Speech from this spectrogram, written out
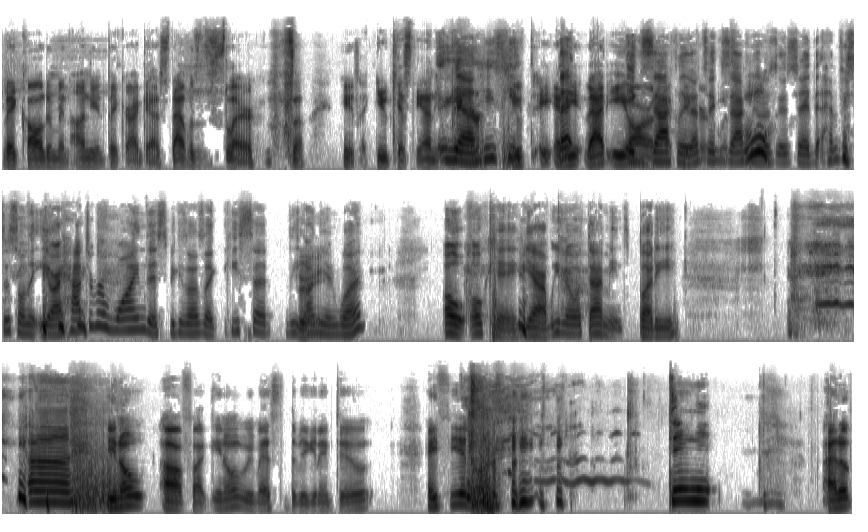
they called him an onion picker. I guess that was the slur. So He's like, "You kiss the onion." Yeah, digger." he's- he- You- and that- he- that ER. on that exactly. That's digger was- exactly what I was going to say. The emphasis on the ER. I had to rewind this because I was like, he said the Right. onion what? Oh, okay. Yeah, we know what that means, buddy. Uh, You know, oh fuck! You know what we missed at the beginning too? Hey Theodore, dang it. I don't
